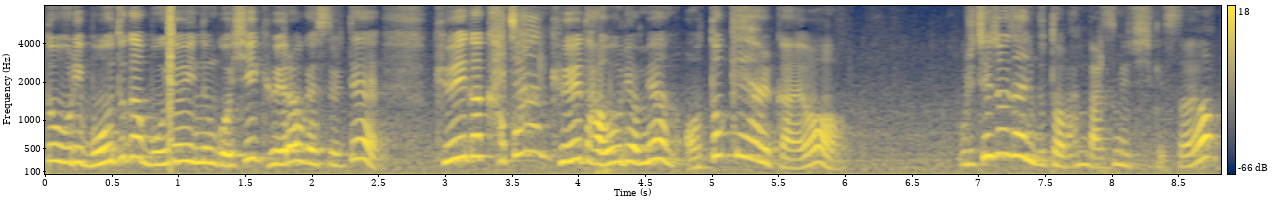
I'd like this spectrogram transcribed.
또 우리 모두가 모여 있는 곳이 교회라고 했을 때, 교회가 가장 교회다우려면 어떻게 해야 할까요? 우리 최전사님부터 한번 말씀해 주시겠어요?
